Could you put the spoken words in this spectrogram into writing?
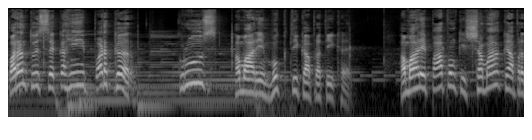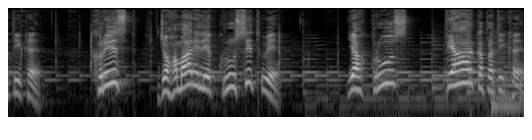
परंतु इससे कहीं पढ़कर क्रूस हमारी मुक्ति का प्रतीक है। हमारे पापों की क्षमा का प्रतीक है। ख्रिस्त जो हमारे लिए क्रूसित हुए, यह क्रूस प्यार का प्रतीक है।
